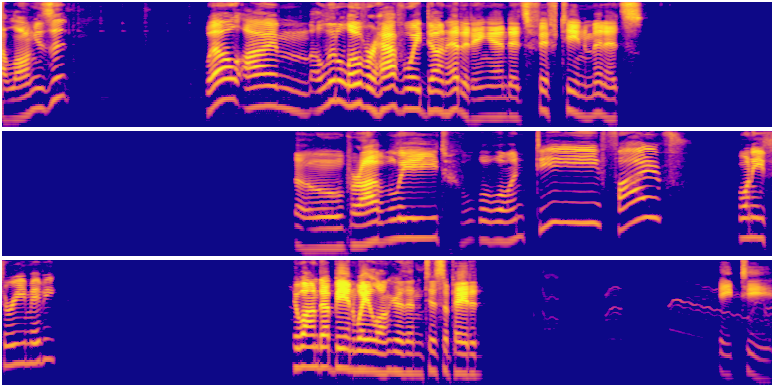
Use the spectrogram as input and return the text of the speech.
How long is it? Well, I'm a little over halfway done editing, and it's 15 minutes. So, probably 25? 23, maybe? It wound up being way longer than anticipated. 18.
